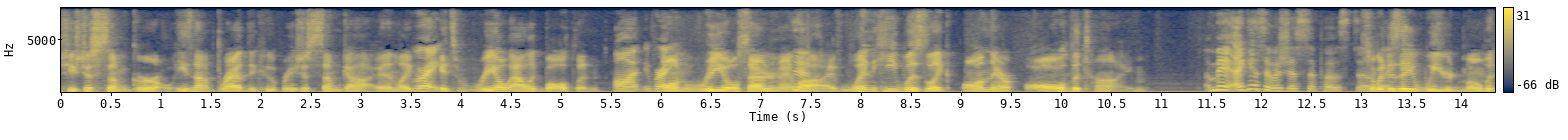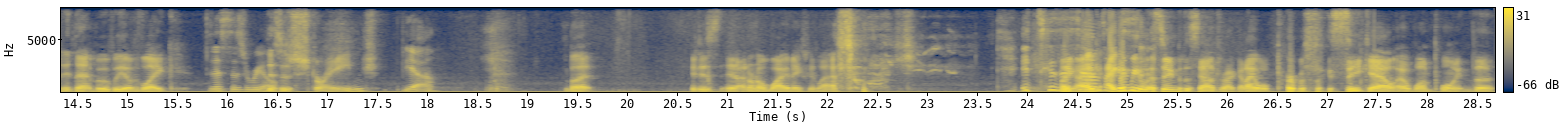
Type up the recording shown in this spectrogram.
she's just some girl he's not bradley cooper he's just some guy and like Right. it's real alec baldwin On right. on real saturday night Yeah. live when he was like on there all the time I mean, I guess it was just supposed to. so like, it is a weird moment in that movie of like This is real. this is strange yeah. but it is i don't know why it makes me laugh so much It's because like it I, sounds I can be so- listening to the soundtrack and i will purposely seek out at one point the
